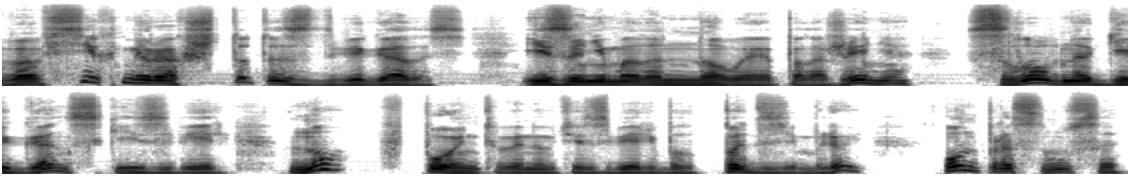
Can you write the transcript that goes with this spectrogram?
Во всех мирах что-то сдвигалось и занимало новое положение, словно гигантский зверь. Но в Пойнт-Венуте зверь был под землей, он проснулся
